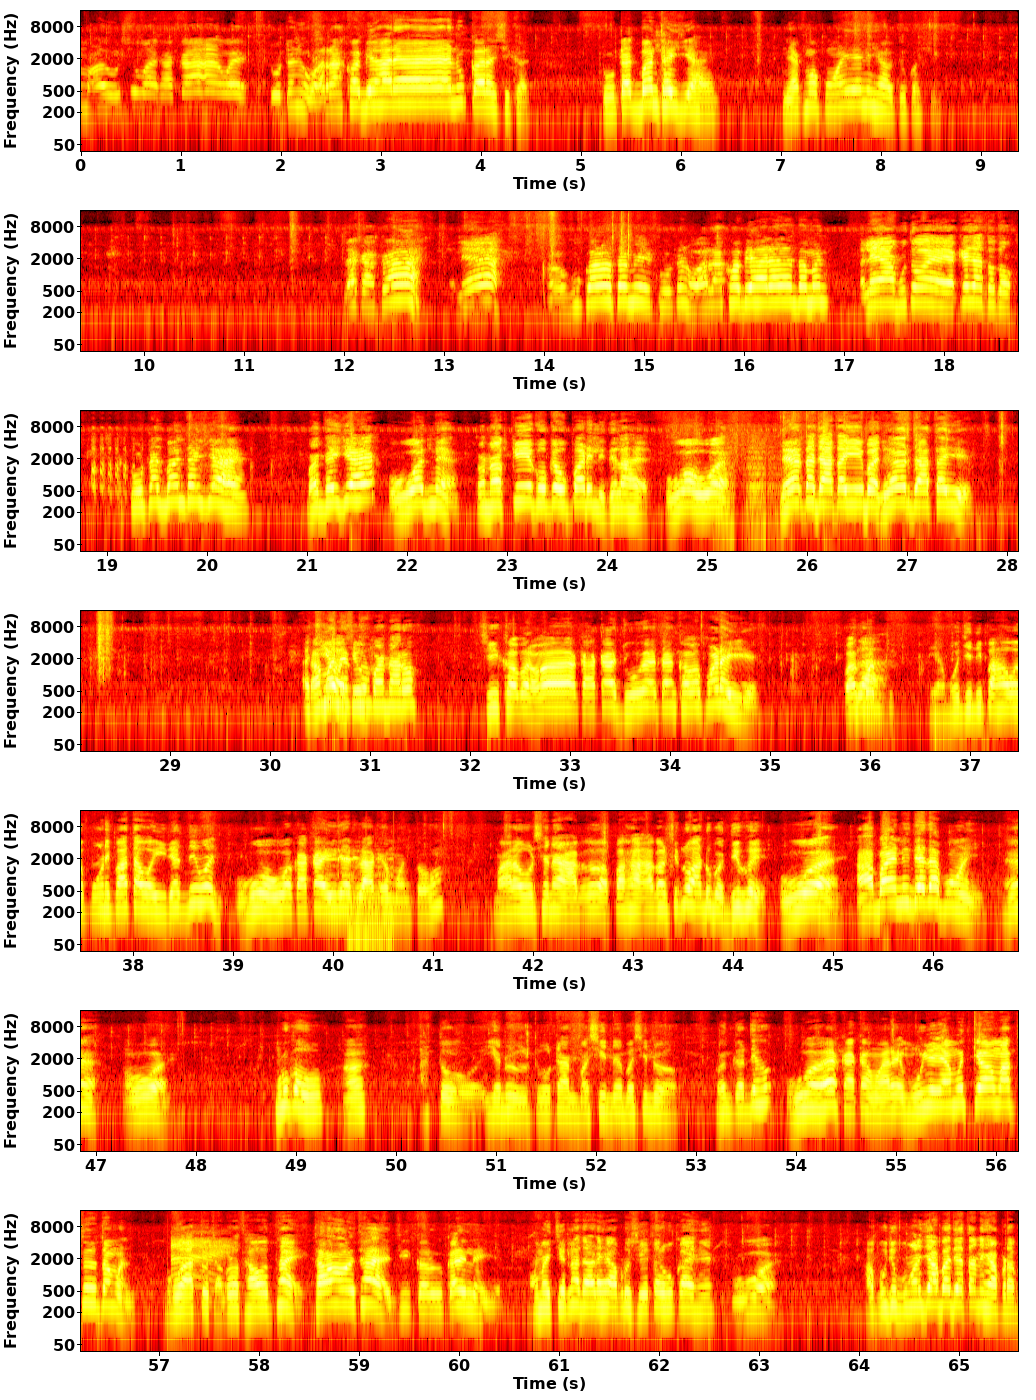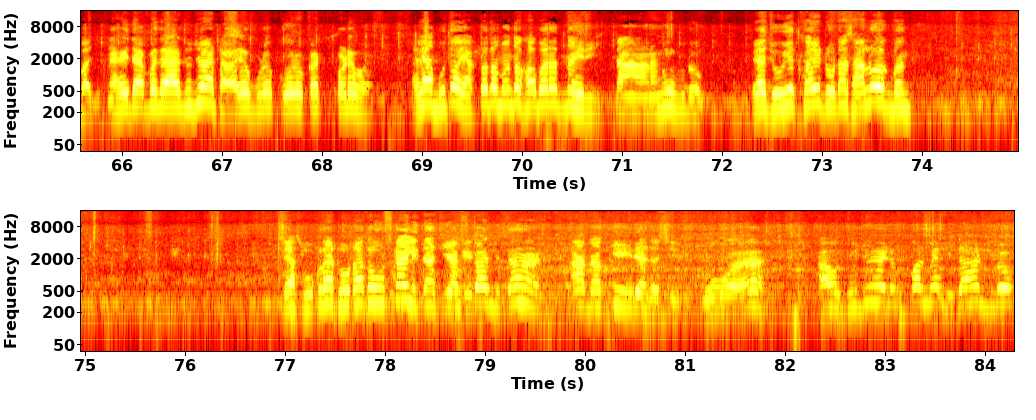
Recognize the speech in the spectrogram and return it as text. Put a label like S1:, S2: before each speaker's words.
S1: મારું ઓછું મારા કાકા? ઓય ટોટાની વર રાખવા બેહારે. નું કરે શિખર? ટોટા જ બંધ થઈ ગયા હે. નેકમાં પોણી નહીં આવતું કશું. લે કાકા.
S2: લે
S1: શું કરો તમે? ટોટલ વર રાખવા બેહારે તમને?
S2: અલે આ હું તો એકે જતો તો.
S1: ટોટા જ બંધ થઈ ગયા હે.
S2: બંધ થઈ ગયા હે?
S1: હોવો જ ને.
S2: તો નક્કી કોકે ઉપાડી લીધેલા હે?
S1: હોવો હોવો.
S2: લેરતા જાતા એ બસ
S1: લેર જાતા એ
S2: ઉપાડનારો?
S1: શી ખબર? હવે કાકા જોવે તને ખબર પડે
S2: ની પાસે હોય પોણી પાતા હોય ઈરે જ નહીં હોય
S1: કાકા ઈ લાગે મન તો
S2: મારા ઓળશે ને આગળ પાછા આગળ કેટલું આડું બધી હોય.
S1: ઓય આ બાય નહીં દેતા પોણી.
S2: હે?
S1: ઓય
S2: હું કહું?
S1: હા?
S2: આ તો એનું ટોટાન મશીન ને મશીન બંધ કરી દેહો
S1: ઓય હે કાકા મારે હું એમ જ કહેવા માંગતો હતો તમને.
S2: હું આ તો ઝઘડો થાવો થાય.
S1: થાવો થાય જી કરું કરી લઈએ.
S2: અમે કેટલા દાડે હે આપણું ખેતર હુકાય હે?
S1: ઓય
S2: આ પૂછું પોણી જાબા દેતા નહીં આપણા બાજુ.
S1: નહીં તો આપણે આજુ જો ટાયો બુડો કોરો કટ પડ્યો હોય.
S2: અલ્યા હું તો એકતો તો મને તો ખબર જ નહીં રહી.
S1: તાણે હું બુડો?
S2: એ જોઈએ જ ખરી ટોટા ચાલુ એક બંધ? ત્યાં છોકરા ટોટા તો ઉસકાઈ લીધા છે
S1: ઉસકાઈ લીધા
S2: આ નક્કી ઈર્યા જશે.
S1: ઓય આવ જુજુ હેડ ઉપર મેં લીધા હે બુડો?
